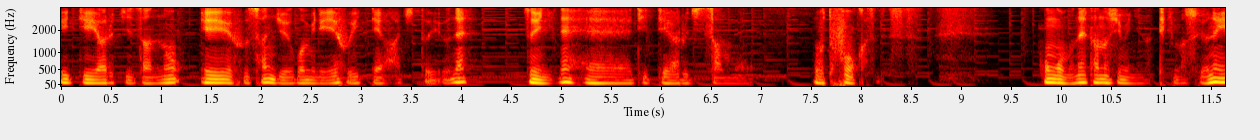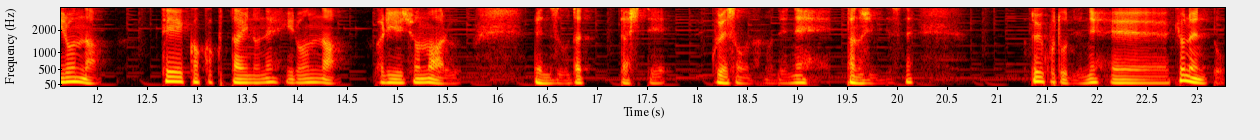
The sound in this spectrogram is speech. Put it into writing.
TTR 値さんの AF35mmF1.8 というね。ついにね、えー TTR 値さんもオートフォーカスです。今後もね、楽しみになってきますよね。いろんな低価格帯のね、いろんなバリエーションのあるレンズを出してくれそうなのでね、楽しみですね。ということでね、えー去年と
